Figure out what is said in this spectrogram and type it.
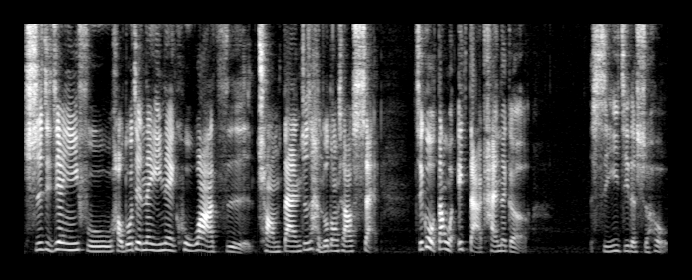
十几件衣服，好多件内衣、内裤、袜子、床单，就是很多东西要晒。结果，当我一打开那个洗衣机的时候，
